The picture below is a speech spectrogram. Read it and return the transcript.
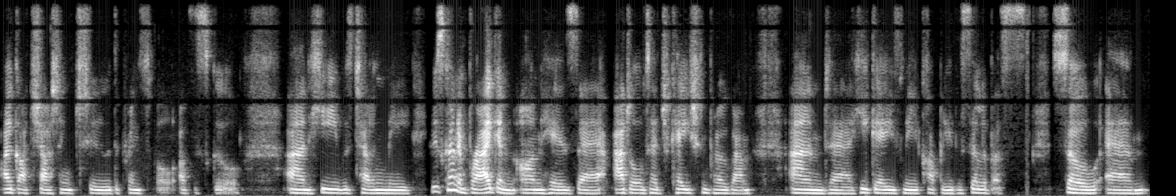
I got chatting to the principal of the school, and he was telling me he was kind of bragging on his uh, adult education program, and uh, he gave me a copy of the syllabus. So um,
